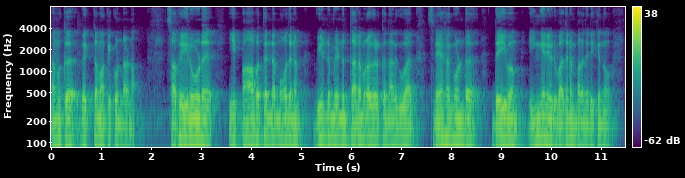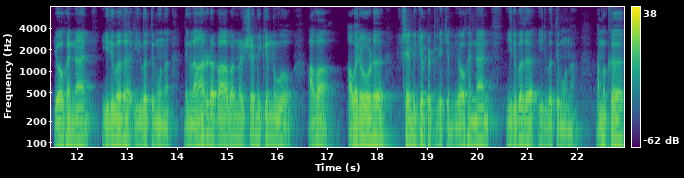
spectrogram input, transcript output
നമുക്ക് വ്യക്തമാക്കിക്കൊണ്ടാണ്. സഭയിലൂടെ ഈ പാപത്തിന്റെ മോചനം വീണ്ടും വീണ്ടും തലമുറകൾക്ക് നൽകുവാൻ സ്നേഹം കൊണ്ട് ദൈവം ഇങ്ങനെ ഒരു വചനം പറഞ്ഞിരിക്കുന്നു. യോഹന്നാൻ ഇരുപത് ഇരുപത്തിമൂന്ന്. നിങ്ങൾ ആരുടെ പാപങ്ങൾ ക്ഷമിക്കുന്നുവോ അവ അവരോട് ക്ഷമിക്കപ്പെട്ടിരിക്കും. യോഹന്നാൻ ഇരുപത് ഇരുപത്തിമൂന്ന്. നമുക്ക്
